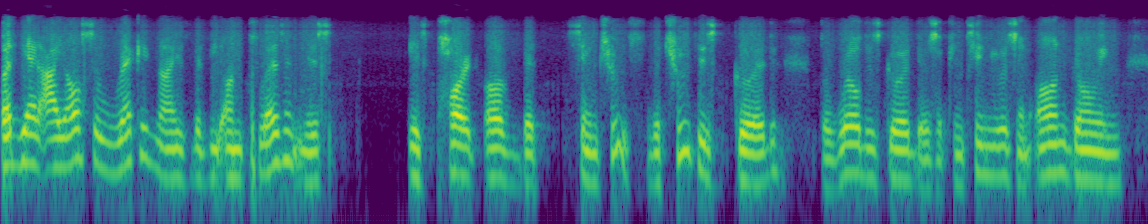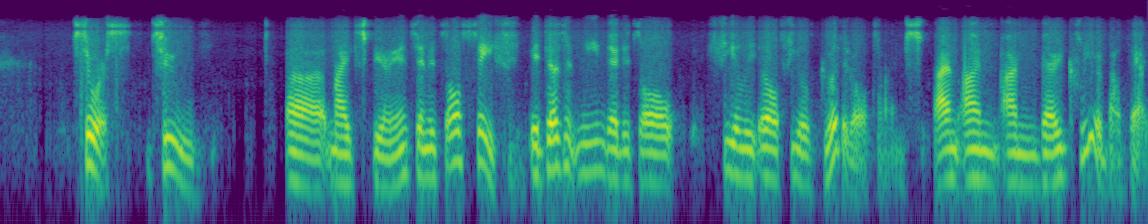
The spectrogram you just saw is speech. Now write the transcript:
But yet I also recognize that the unpleasantness is part of the same truth. The truth is good, the world is good, there's a continuous and ongoing source to uh, my experience, and it's all safe. It doesn't mean that it's all feel it all feels good at all times. I'm I'm I'm very clear about that.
